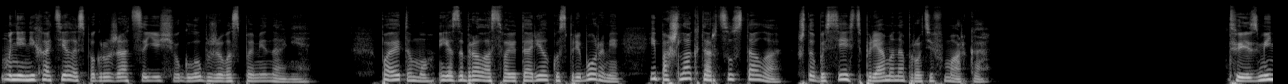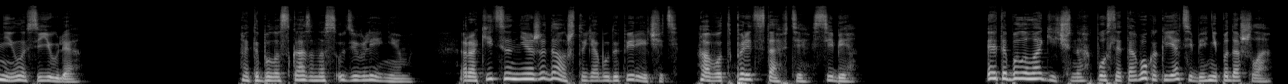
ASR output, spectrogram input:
Мне не хотелось погружаться еще глубже в воспоминания. Поэтому я забрала свою тарелку с приборами и пошла к торцу стола, чтобы сесть прямо напротив Марка. «Ты изменилась, Юля». Это было сказано с удивлением. Ракитин не ожидал, что я буду перечить, а вот представьте себе. Это было логично после того, как я тебе не подошла.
